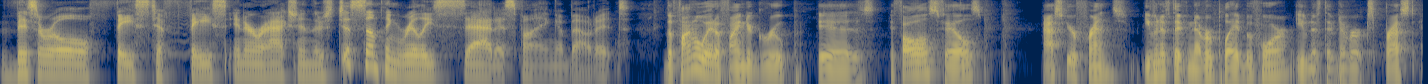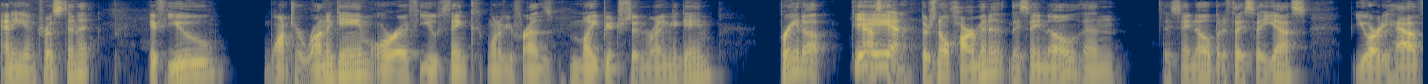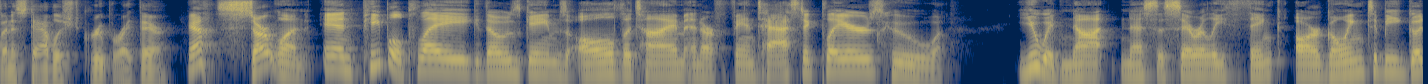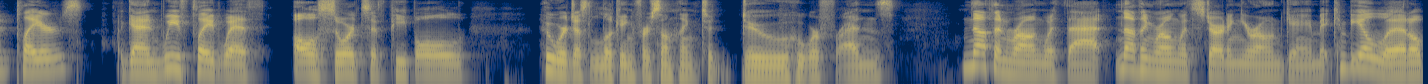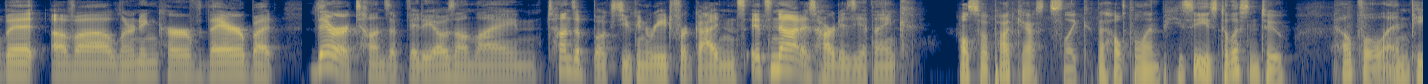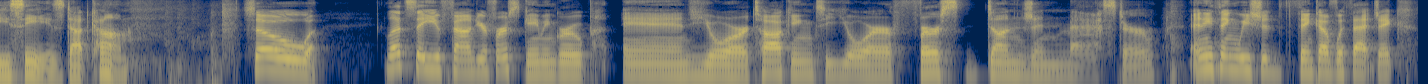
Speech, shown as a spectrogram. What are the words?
visceral face to face interaction. There's just something really satisfying about it. The final way to find a group is if all else fails, ask your friends, even if they've never played before, even if they've never expressed any interest in it. If you want to run a game or if you think one of your friends might be interested in running a game, bring it up. Yeah, ask yeah, them. yeah. There's no harm in it. They say no, then they say no. But if they say yes, you already have an established group right there. Yeah, start one. And people play those games all the time and are fantastic players who you would not necessarily think are going to be good players. Again, we've played with all sorts of people who were just looking for something to do, who were friends. Nothing wrong with that. Nothing wrong with starting your own game. It can be a little bit of a learning curve there, but there are tons of videos online, tons of books you can read for guidance. It's not as hard as you think. Also, podcasts like the helpful NPCs to listen to. helpfulnpcs.com. So, let's say you found your first gaming group and you're talking to your first dungeon master. Anything we should think of with that, Jake?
